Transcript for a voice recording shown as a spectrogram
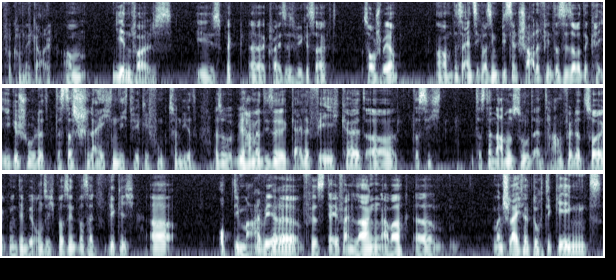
vollkommen egal. Ähm, jedenfalls ist bei äh, Crisis, wie gesagt, sau schwer. Ähm, das Einzige, was ich ein bisschen schade finde, das ist aber der KI geschuldet, dass das Schleichen nicht wirklich funktioniert. Also wir haben ja diese geile Fähigkeit, äh, dass sich dass der Nanosuit ein Tarnfeld erzeugt, mit dem wir unsichtbar sind, was halt wirklich äh, optimal wäre für Stealth-Einlagen, aber äh, man schleicht halt durch die Gegend,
